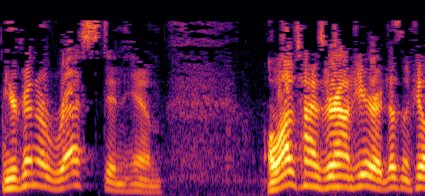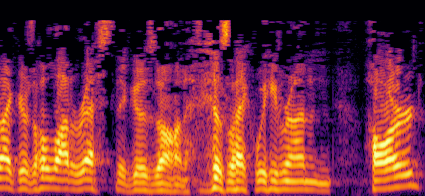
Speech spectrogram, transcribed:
You're going to rest in him. A lot of times around here, it doesn't feel like there's a whole lot of rest that goes on. It feels like we run hard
